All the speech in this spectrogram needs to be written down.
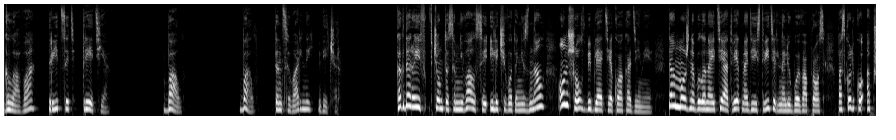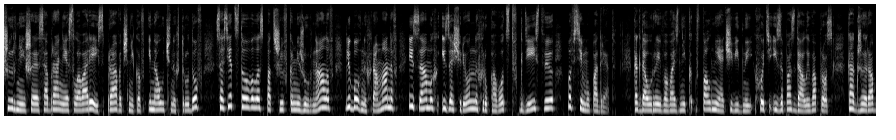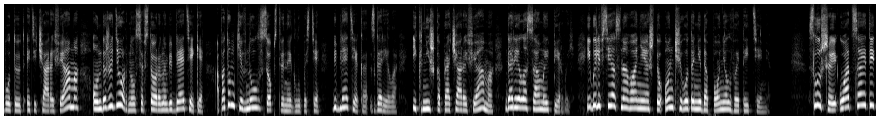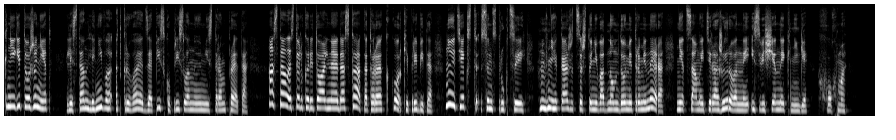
Глава 33. Бал. Бал. Танцевальный вечер. Когда Рейв в чем-то сомневался или чего-то не знал, он шел в библиотеку Академии. Там можно было найти ответ на действительно любой вопрос, поскольку обширнейшее собрание словарей, справочников и научных трудов соседствовало с подшивками журналов, любовных романов и самых изощренных руководств к действию по всему подряд. Когда у Рейва возник вполне очевидный, хоть и запоздалый вопрос, как же работают эти чары Фиама, он даже дернулся в сторону библиотеки, а потом кивнул собственной глупости. Библиотека сгорела, и книжка про чары Фиама горела самой первой. И были все основания, что он чего-то недопонял в этой теме. «Слушай, у отца этой книги тоже нет», Листан лениво открывает записку, присланную мистером Претта – Осталась только ритуальная доска, которая к корке прибита, ну и текст с инструкцией. Мне кажется, что ни в одном доме Траминера нет самой тиражированной и священной книги. Хохма.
